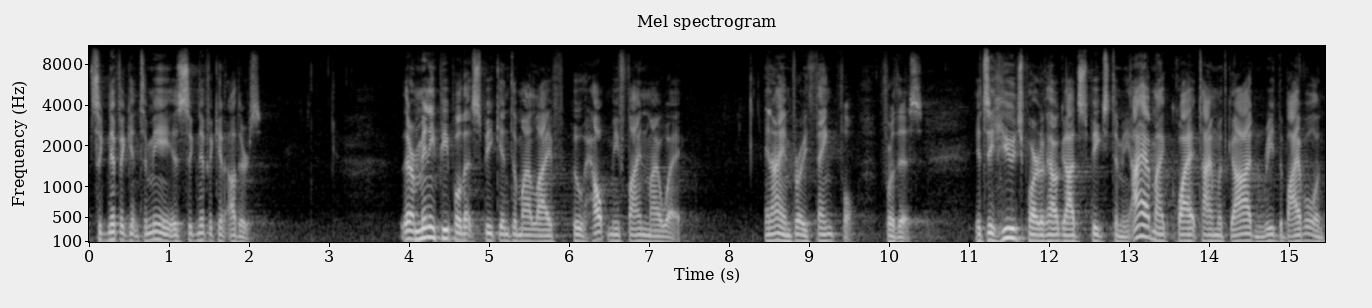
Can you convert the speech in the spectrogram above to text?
significant to me, is significant others. There are many people that speak into my life who help me find my way. And I am very thankful for this. It's a huge part of how God speaks to me. I have my quiet time with God and read the Bible, and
